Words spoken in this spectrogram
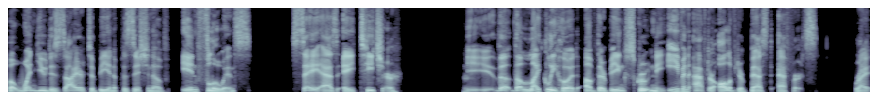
but when you desire to be in a position of influence say as a teacher y- hmm. the the likelihood of there being scrutiny even after all of your best efforts right?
